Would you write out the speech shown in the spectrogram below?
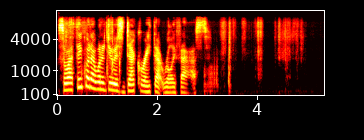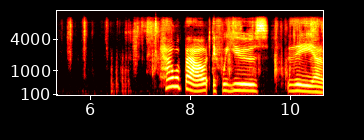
So I think what I want to do is decorate that really fast. How about if we use the uh,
